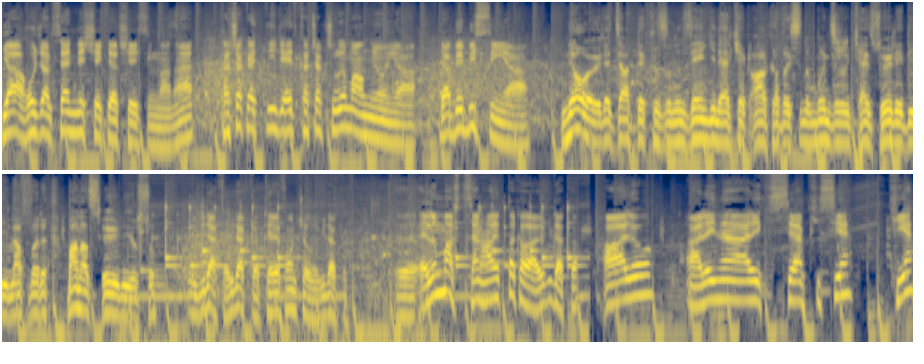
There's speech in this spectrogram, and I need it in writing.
Ya hocam sen ne şeker şeysin lan ha? Kaçak et deyince et kaçakçılığı mı anlıyorsun ya? Ya bebişsin ya. Ne o öyle cadde kızının zengin erkek arkadaşını mıncırırken söylediği lafları bana söylüyorsun. E, Bir dakika bir dakika telefon çalıyor bir dakika. Ee, Elon Musk sen hayatta kal abi bir dakika. Alo. Aleyna aleyküm kisiye. Kiye?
